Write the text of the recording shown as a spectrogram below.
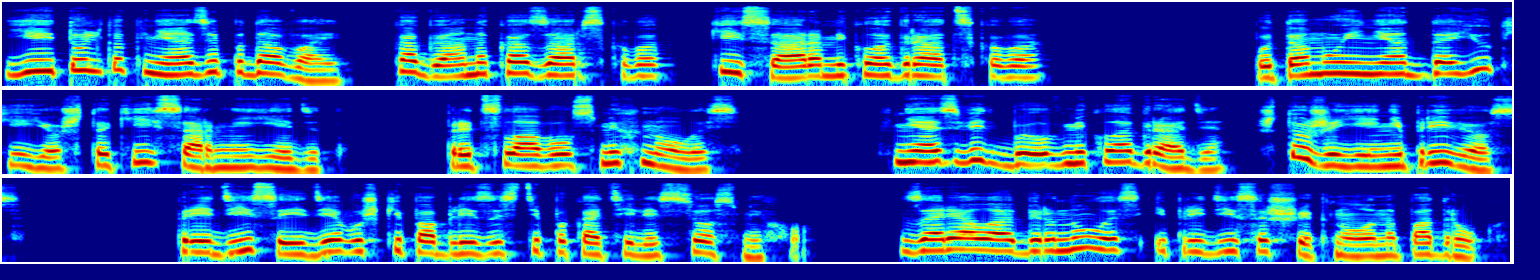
Ей только князя подавай, Кагана Казарского, Кейсара Миклоградского. Потому и не отдают ее, что Кейсар не едет. Предслава усмехнулась. Князь ведь был в Миклограде, что же ей не привез? Предиса и девушки поблизости покатились со смеху. Заряла обернулась, и Предиса шикнула на подруг.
